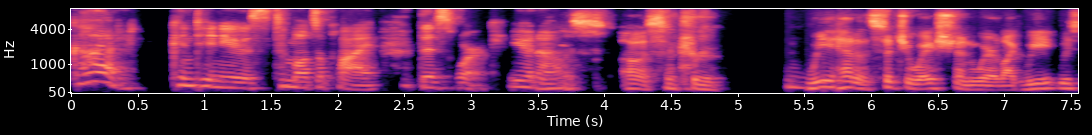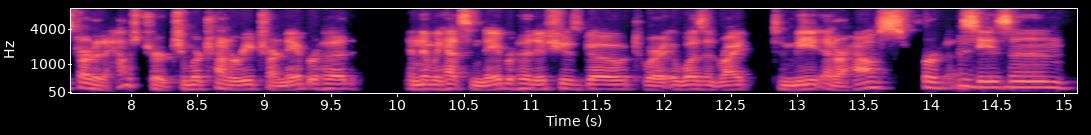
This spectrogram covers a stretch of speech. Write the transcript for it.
God continues to multiply this work. You know, yes. oh, so true we had a situation where like we we started a house church and we're trying to reach our neighborhood and then we had some neighborhood issues go to where it wasn't right to meet at our house for a mm-hmm. season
